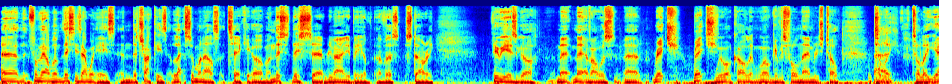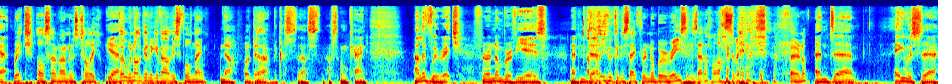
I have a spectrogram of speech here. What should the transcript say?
uh, from the album. This is how it is, and the track is "Let Someone Else Take It Home." And this this uh, reminded me of, of a story. A few years ago, a mate, mate of ours, uh, Rich. Rich. We won't call him. We won't give his full name. Rich Tull. Tully. Uh, Tully. Yeah. Rich, also known as Tully. Yeah. But we're not going to give out his full name. No, won't do No. that because that's that's unkind. I lived with Rich for a number of years, and I uh, thought you were going to say for a number of reasons then. Well, that's a bit- Fair enough. and um, he was, uh,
